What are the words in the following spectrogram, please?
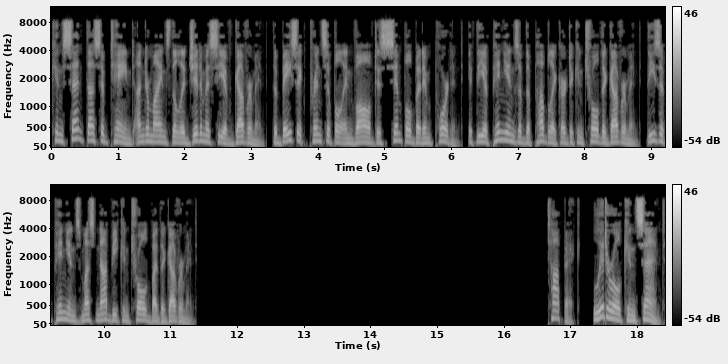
Consent thus obtained undermines the legitimacy of government. The basic principle involved is simple but important. If the opinions of the public are to control the government, these opinions must not be controlled by the government. Topic: Literal consent.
